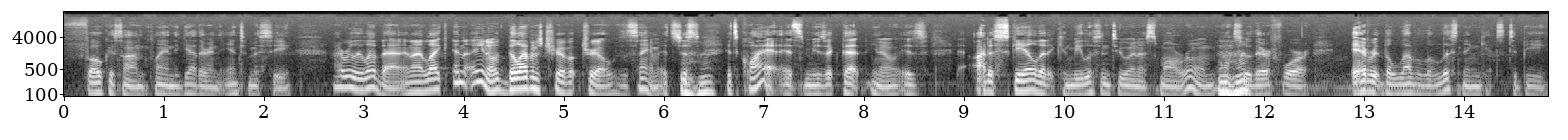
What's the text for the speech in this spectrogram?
focus on playing together and intimacy. I really love that, and I like and you know Bill Evans trio, trio was the same. It's just Mhm. it's quiet. It's music that you know is at a scale that it can be listened to in a small room, and so Uh-huh. therefore every the level of listening gets to be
